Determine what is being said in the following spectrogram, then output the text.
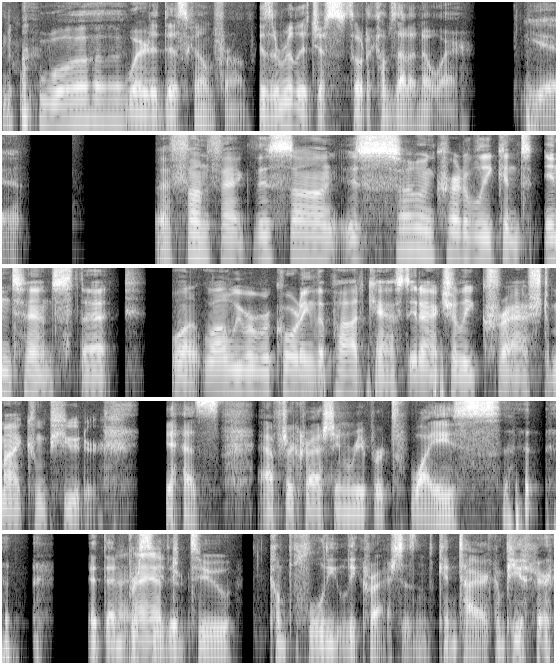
what? Where did this come from?" Because it really just sort of comes out of nowhere. Yeah. A fun fact: This song is so incredibly con- intense that while, while we were recording the podcast, it actually crashed my computer. Yes. After crashing Reaper twice, it then I- I have proceeded to completely crash his entire computer.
